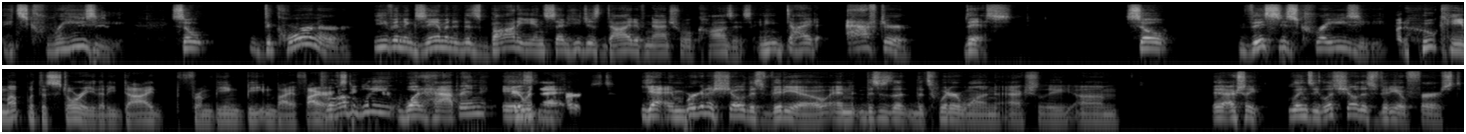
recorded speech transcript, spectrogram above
It's crazy. So the coroner even examined his body and said he just died of natural causes, and he died after this. So this is crazy. But who came up with the story that he died from being beaten by a fire? Probably what happened is that first? Yeah, and we're gonna show this video, and this is the the Twitter one actually. Um, actually, Lindsay, let's show this video first,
